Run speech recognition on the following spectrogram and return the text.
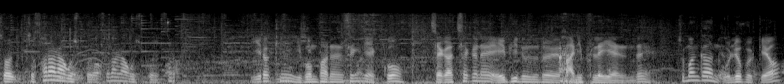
저, 저 살아나고 싶어요. 살아나고 싶어요. 살아... 이렇게 이번 판은 승리했고 제가 최근에 AP 누누를 많이 플레이했는데 조만간 올려볼게요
